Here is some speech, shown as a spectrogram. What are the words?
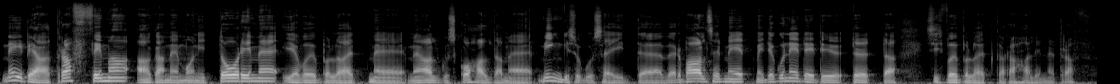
me ei pea trahvima, aga me monitoorime ja võib-olla, et me, me alguses kohaldame mingisuguseid äh, verbaalseid meetmeid ja kui need ei tööta, siis võib-olla, et ka rahaline trahv.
